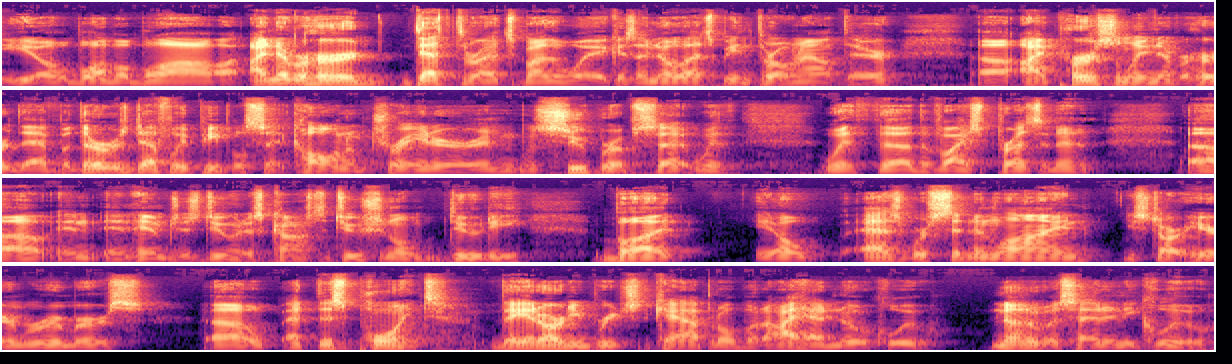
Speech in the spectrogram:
you know, blah blah blah. I never heard death threats, by the way, because I know that's being thrown out there. Uh, I personally never heard that, but there was definitely people say, calling him traitor and was super upset with with uh, the vice president uh, and and him just doing his constitutional duty. But you know, as we're sitting in line, you start hearing rumors. Uh, at this point, they had already breached the Capitol, but I had no clue. None of us had any clue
